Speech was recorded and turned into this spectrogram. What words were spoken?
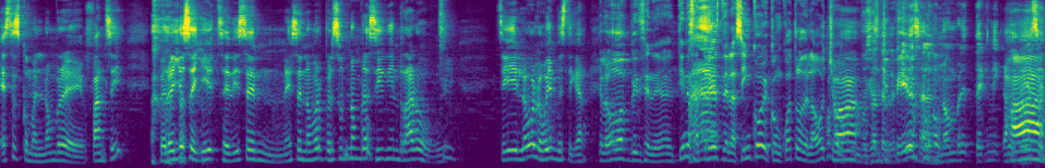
este es como el nombre fancy, pero ellos se, se dicen ese nombre, pero es un nombre así bien raro, güey. Sí, luego lo voy a investigar. Que luego dicen, eh, tienes a Ah. 3 de la 5 y con 4 de la 8. Ajá. O sea, ¿te ¿Qué refieres al nombre técnico de ese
